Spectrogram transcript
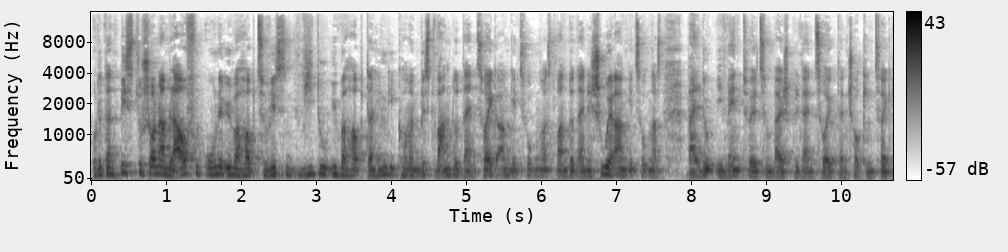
oder dann bist du schon am Laufen, ohne überhaupt zu wissen, wie du überhaupt dahin gekommen bist, wann du dein Zeug angezogen hast, wann du deine Schuhe angezogen hast, weil du eventuell zum Beispiel dein Zeug, dein Joggingzeug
